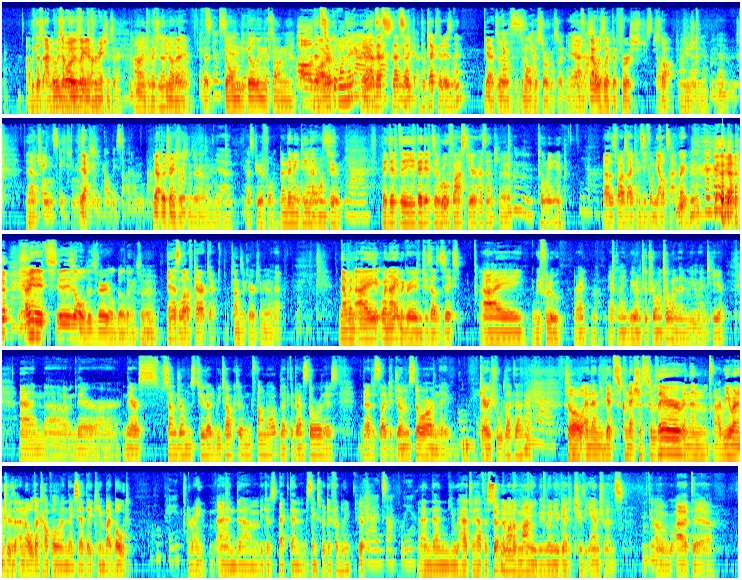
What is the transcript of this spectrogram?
Uh, because I'm It was not always like an information center. term. Oh, Mhm. information. center? You know that- Okay. It's that still domed building that's on. Oh, that Water? circle one there. Yeah, that's that's like protected, isn't it? Yeah, it's a Yes, it's an old yeah. historical site. Yeah. Yeah. That was like the first Stop. stop, Okay. usually. Yeah. Mhm. Yeah. The train station is Yes. there. You probably saw it on the back. Yeah, the train stations are. there. Yeah, that's beautiful, and they maintain that one too. Yeah. They did the they did the roof last year, I think. Yeah. hmm Totally new. Yeah. Well, as far as I can see from the outside, right? yeah. I mean, it's it is old. It's a very old building, so Mhm. It has a lot of character. tons of character. Yeah. Yeah. Now, when I when I immigrated in 2006, I we flew right airplane. We went to Toronto and then we Mhm. went here, and um, there are there's some Germans too that we talked and found out like the brand store. There's that is like a German store and they Okay. carry food like that. Hmm. Yeah. So and then you get connections through there, and then uh, we ran into an older couple and they said they came by boat, Okay. Right? And um, because back then things were differently. Yep. Yeah, exactly. and then you had to have a certain amount of money when you get to the entrance Mhm. uh, at the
